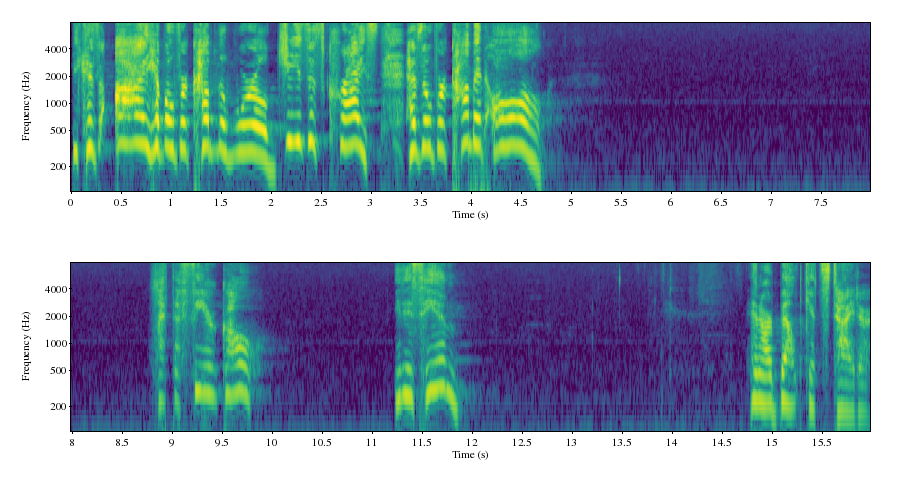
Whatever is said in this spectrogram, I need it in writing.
because I have overcome the world. Jesus Christ has overcome it all. Let the fear go. It is Him and our belt gets tighter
